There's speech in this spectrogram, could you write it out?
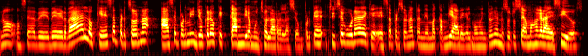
¿no? O sea, de, de verdad lo que esa persona hace por mí, yo creo que cambia mucho la relación, porque estoy segura de que esa persona también va a cambiar. En el momento en que nosotros seamos agradecidos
